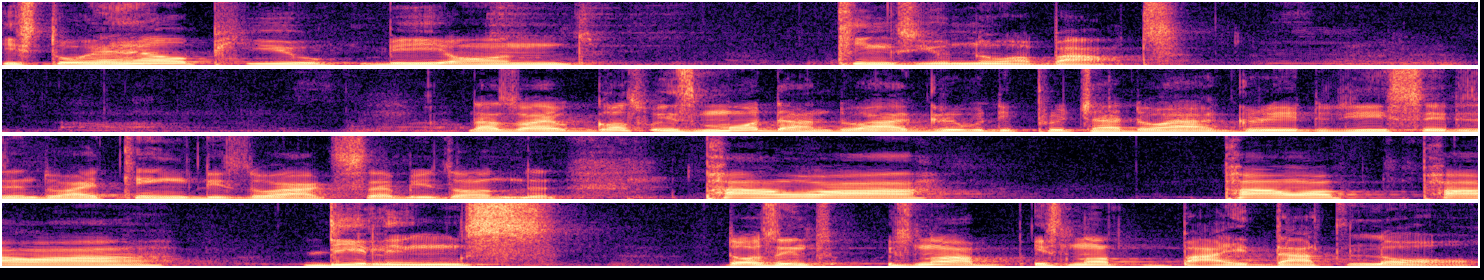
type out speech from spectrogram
is to help you beyond things you know about. That's why gospel is more than do I agree with the preacher? Do I agree? Did he say this? And do I think this? Do I accept it? Don't power, power, power dealings doesn't, it's not, it's not by that law.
